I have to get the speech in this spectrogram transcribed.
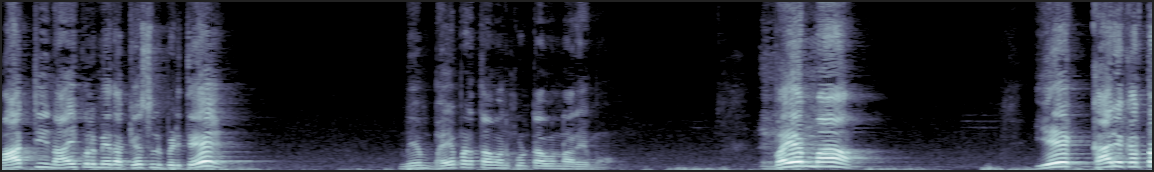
పార్టీ నాయకుల మీద కేసులు పెడితే మేము భయపడతాం అనుకుంటా ఉన్నారేమో. భయమ్మా! ఏ కార్యకర్త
